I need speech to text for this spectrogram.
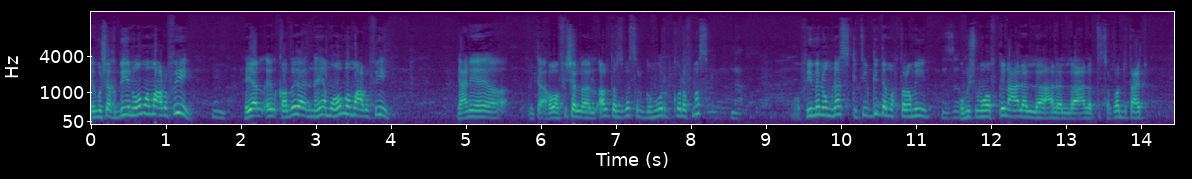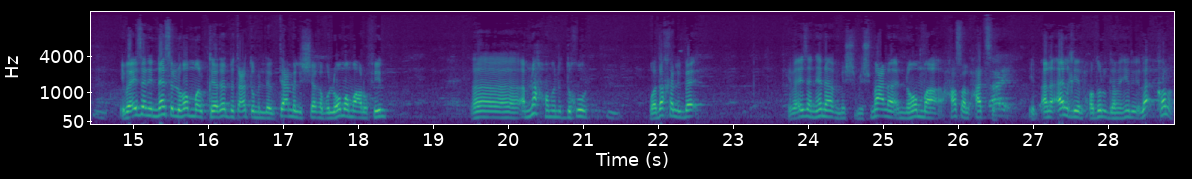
المشاغبين وهم معروفين. هي ال- القضية إن هي هم معروفين. يعني آه، أنت هو فيش ال- الألترز بس الجمهور الكره في مصر؟ نعم. وفي منهم ناس كتير جدا محترمين بالظبط. ومش موافقين على ال على ال على التصرفات بتاعتهم. يبقى اذا الناس اللي هم القيادات بتاعتهم اللي بتعمل الشغب واللي هم معروفين آه، أمنعهم من الدخول. ودخل الباقي. يبقى اذا هنا مش مش معنى إن هم حصل حادثة. يبقى أنا ألغي الحضور الجماهيري. لا غلط.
